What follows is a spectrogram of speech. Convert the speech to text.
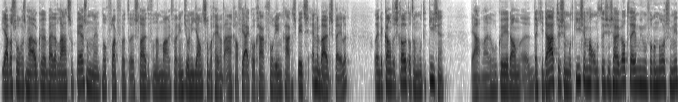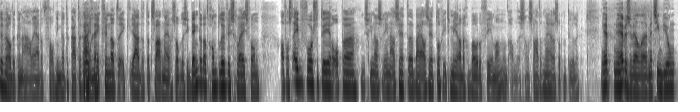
jij was volgens mij ook eh, bij dat laatste persmoment nog vlak voor het eh, sluiten van de markt, waarin Johnny Jans op een gegeven moment aangaf, ja, ik wil graag voorin, graag een spits en een buitenspeler. Alleen de kans is groot dat we moeten kiezen. Ja, maar hoe kun je dan eh, dat je daartussen moet kiezen, maar ondertussen zou je wel 2 miljoen voor een Noorse middenvelder kunnen halen. Ja, dat valt niet met elkaar te rijmen. Ik vind dat, ik, ja, dat, dat slaat nergens op. Dus ik denk dat dat gewoon bluff is geweest van alvast even voorsorteren op, eh, misschien als er in AZ, eh, bij AZ toch iets meer hadden geboden op Veerman. Want anders dan slaat het nergens op natuurlijk. Nu, heb- nu hebben ze wel met Siem de Jong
